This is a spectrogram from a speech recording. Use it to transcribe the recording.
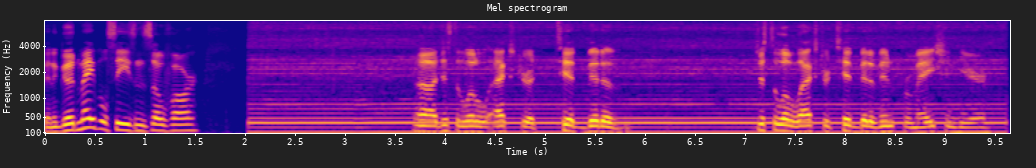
Been a good maple season so far. Uh, just a little extra tidbit of, just a little extra tidbit of information here.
